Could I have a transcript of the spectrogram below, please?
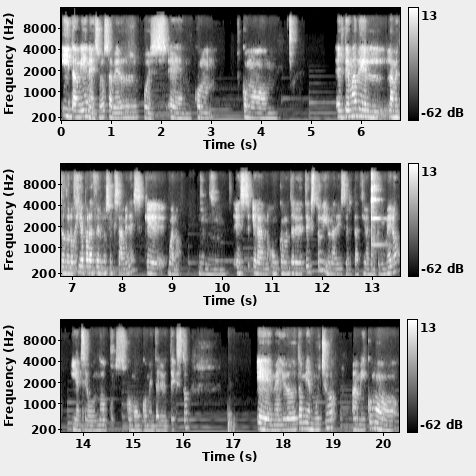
Y también eso, saber, pues, em, como el tema de la metodología para hacer los exámenes, que, bueno, mm, es, eran un comentario de texto y una disertación en primero y en segundo, pues, como un comentario de texto. Eh, me ha ayudado también mucho a mí como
